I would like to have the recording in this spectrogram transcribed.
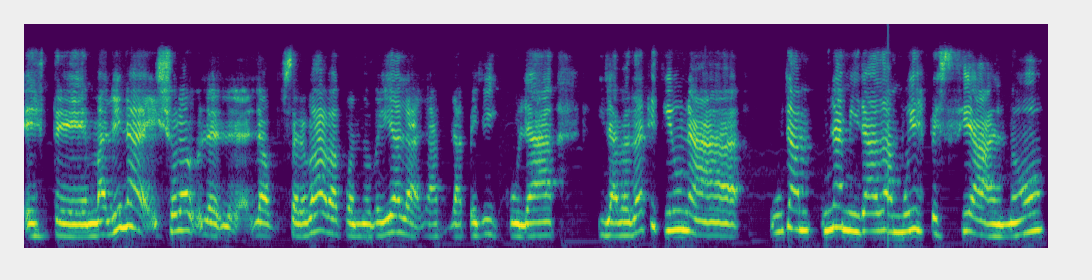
este, Malena, yo la, observaba cuando veía la, película y la verdad que tiene una, una, mirada muy especial, ¿no?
